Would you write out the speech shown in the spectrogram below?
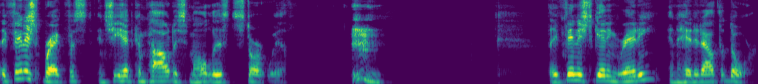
They finished breakfast, and she had compiled a small list to start with. they finished getting ready and headed out the door.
